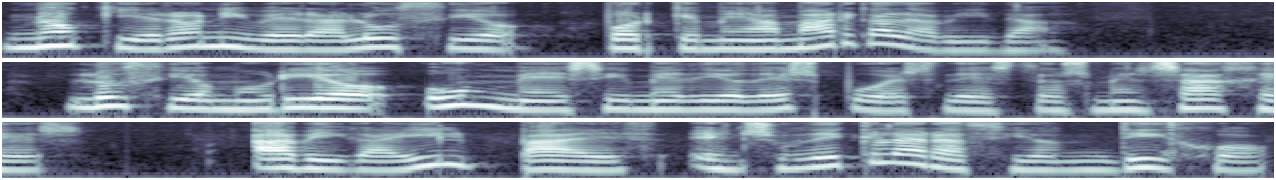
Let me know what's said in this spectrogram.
no quiero ni ver a Lucio, porque me amarga la vida. Lucio murió un mes y medio después de estos mensajes. Abigail Páez en su declaración dijo,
